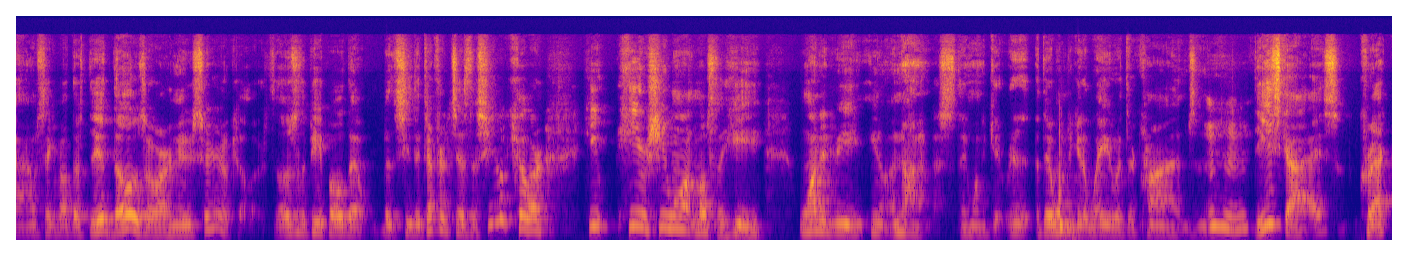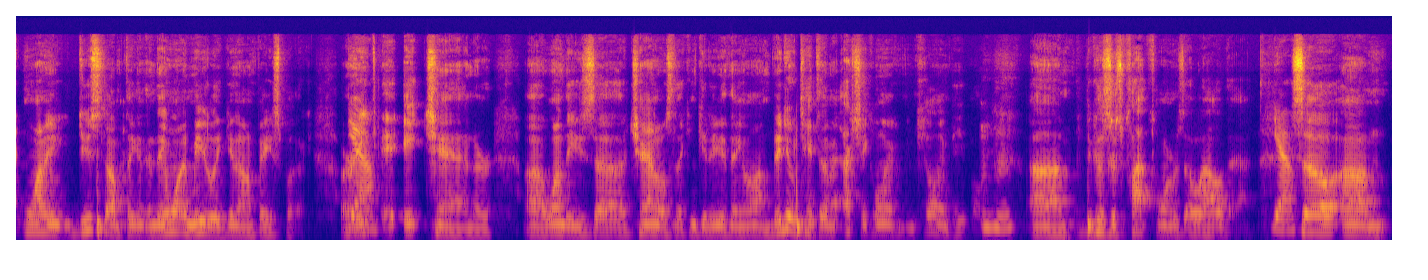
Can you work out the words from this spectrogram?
I was thinking about those. Those are our new serial killers. Those are the people that. But see, the difference is the serial killer. He he or she want mostly he wanted to be you know anonymous. They want to get rid. They want to get away with their crimes. And hmm these guys, correct, want to do something and they want to immediately get on Facebook or Yeah. 8, 8chan or uh, one of these uh, channels that can get anything on, videotape them actually going and killing people hmm um, because there's platforms that allow that. Yeah. So um,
